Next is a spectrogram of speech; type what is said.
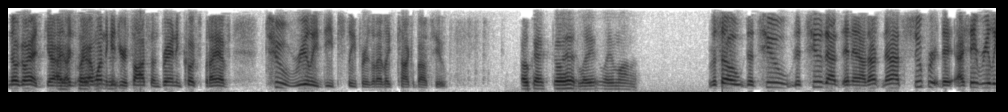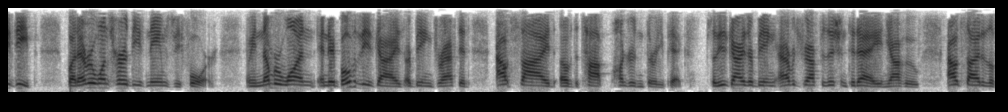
No, go ahead. Yeah, I, I, I wanted to get your thoughts on Brandin Cooks, but I have two really deep sleepers that I'd like to talk about too. Okay, go ahead. Lay, lay them on us. So the two, the two that, and they're not, they're not super. They, I say really deep, but everyone's heard these names before. I mean, number one, and they're, both of these guys are being drafted outside of the top 130 picks. So these guys are being average draft position today in Yahoo outside of the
